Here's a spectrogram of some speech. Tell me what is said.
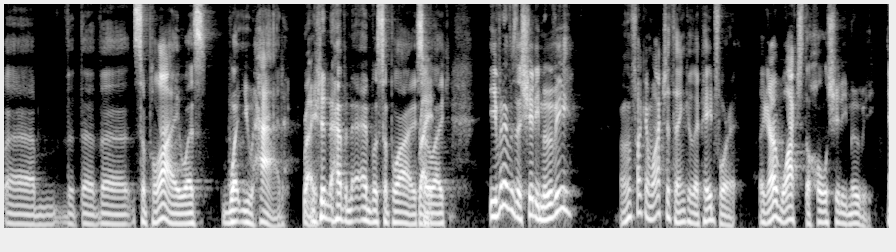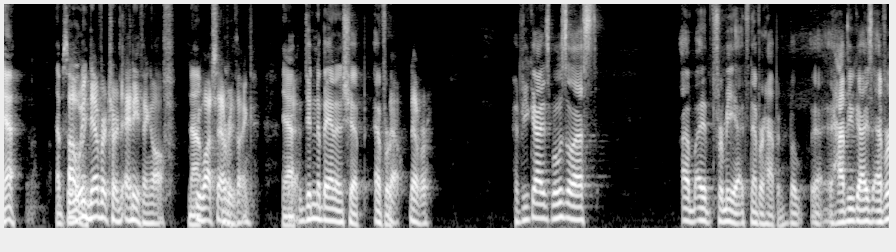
um, the, the the supply was what you had. Right, you didn't have an endless supply, so Right. like even if it was a shitty movie, I'm gonna fucking watch the thing because I paid for it. Like I watched the whole shitty movie. Yeah. absolutely. Oh, Absolutely. we never turned anything off. no. We watched everything. yeah. I didn't abandon ship ever. No, never. Have you guys? What was the last? Um, I, for me, it's never happened. But uh, have you guys ever,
